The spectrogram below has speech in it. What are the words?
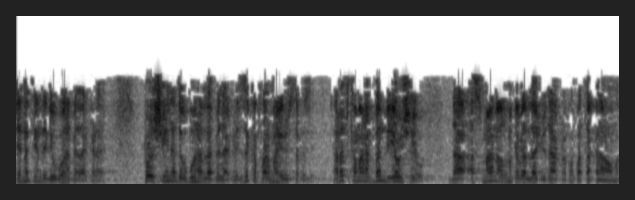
جنت یې د دې وبونه پیدا کړی ټول شینه د وبونه الله پیدا کړی ځکه فرمایي رسته بزي رات کمانه بند یو شی دا اسمان او زمکه به الله جدا کړ په پتا کناومه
